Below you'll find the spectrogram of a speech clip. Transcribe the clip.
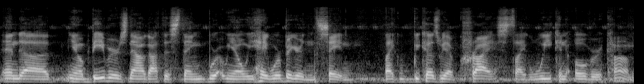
And uh, you know, Bieber's now got this thing. You know, we, hey, we're bigger than Satan. Like because we have Christ, like we can overcome.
